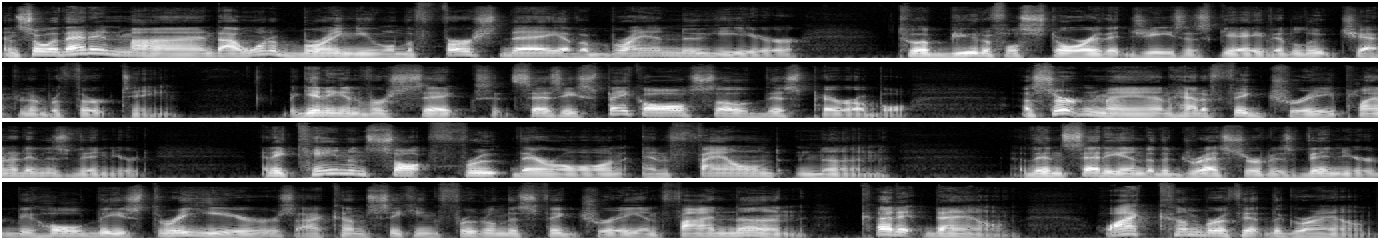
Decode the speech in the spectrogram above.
And so, with that in mind, I want to bring you on the first day of a brand new year to a beautiful story that Jesus gave in Luke chapter number 13. Beginning in verse 6, it says, He spake also this parable A certain man had a fig tree planted in his vineyard, and he came and sought fruit thereon, and found none. Then said he unto the dresser of his vineyard, Behold, these three years I come seeking fruit on this fig tree, and find none. Cut it down. Why cumbereth it the ground?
